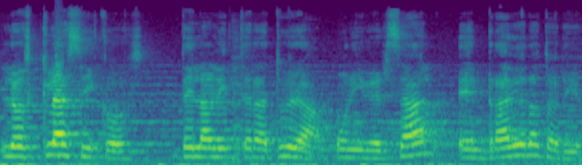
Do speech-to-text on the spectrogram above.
Los clásicos de la literatura universal en Radio Oratorio.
